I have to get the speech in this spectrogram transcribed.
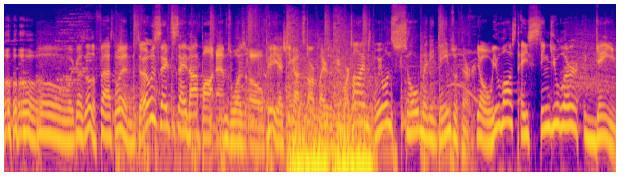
oh my gosh, that was a fast win. So it was safe to say that bot Emz was OP as she got star players a few more times. And we won so many games with her. Yo, we lost a singular game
